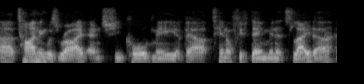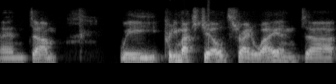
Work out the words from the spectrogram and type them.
uh, timing was right, and she called me about 10 or 15 minutes later, and um, we pretty much gelled straight away, and uh,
